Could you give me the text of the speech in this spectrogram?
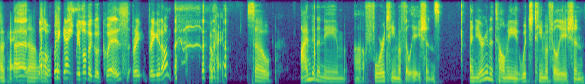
Okay. Uh, so well, we're game. We love a good quiz. Bring bring it on. okay. So I'm going to name uh, four team affiliations, and you're going to tell me which team affiliation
